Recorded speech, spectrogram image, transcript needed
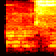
Oh,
